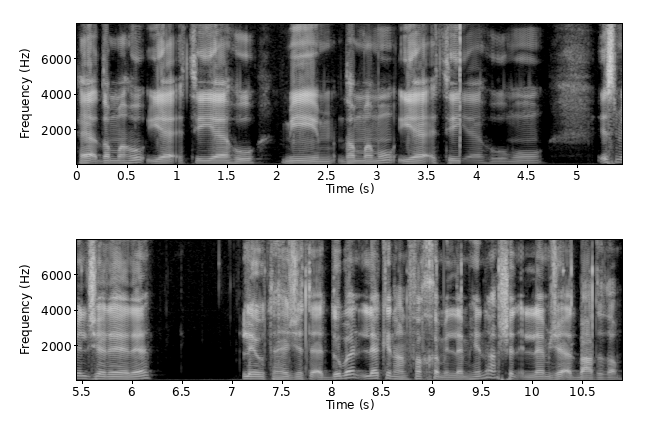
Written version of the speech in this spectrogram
هاء ضمه يأتيه ميم ضممه يأتيهم اسم الجلالة لا يتهجى تأدبا لكن هنفخم اللام هنا عشان اللام جاءت بعد ضم.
